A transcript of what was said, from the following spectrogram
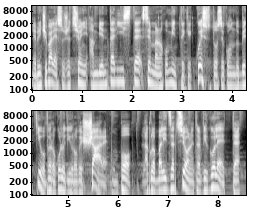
Le principali associazioni ambientaliste sembrano convinte che questo secondo obiettivo, ovvero quello di rovesciare un po' la globalizzazione, tra virgolette,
